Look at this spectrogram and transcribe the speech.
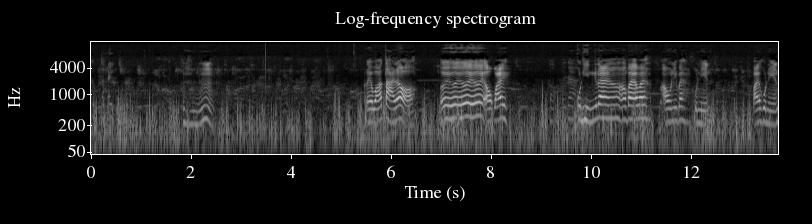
กับตายอื้อหืออะไรวะตายแล้วเหรอ เฮ้ยเฮ้ยเฮ้ยเฮ้ยออกไปออกไม่ได้ขุดหินก็ได้นะเอาไปเอาไป เอานี่ไปขุดหิน ไปขุดหิน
